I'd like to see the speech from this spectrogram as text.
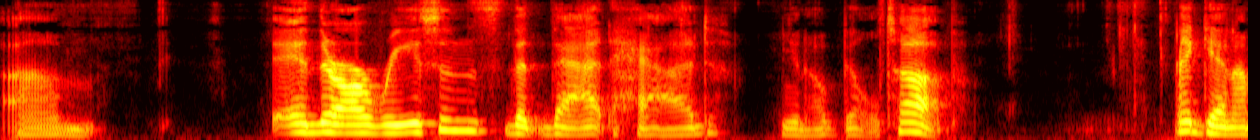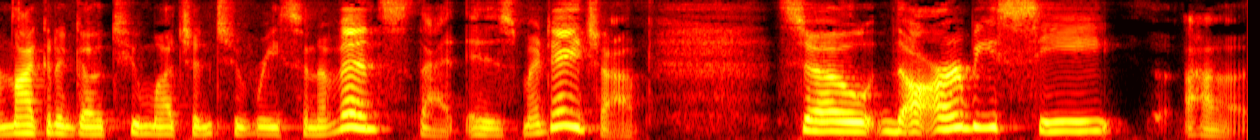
Um, and there are reasons that that had, you know, built up. Again, I'm not going to go too much into recent events. That is my day job. So the RBC uh,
